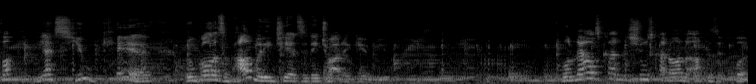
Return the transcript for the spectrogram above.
fucking yes you can, regardless of how many chances they try to give you. Well, now it's kind of the shoes kind of on the opposite foot.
